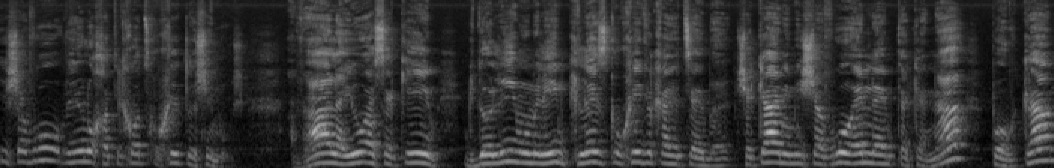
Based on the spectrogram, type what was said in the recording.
יישברו ויהיו לו חתיכות זכוכית לשימוש. אבל היו עסקים גדולים ומלאים כלי זכוכית וכיוצא בהם, שכאן אם יישברו אין להם תקנה, פורקם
